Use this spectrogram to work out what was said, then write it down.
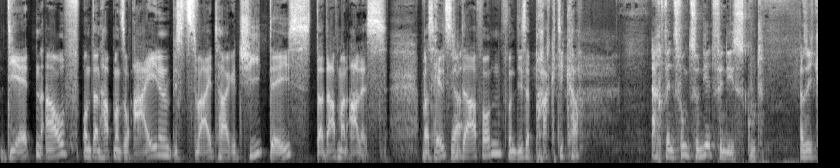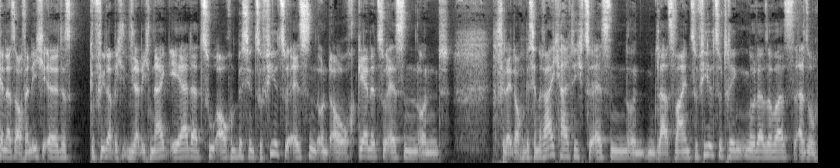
Diäten auf und dann hat man so einen bis zwei Tage Cheat Days. Da darf man alles. Was hältst ja. du davon, von dieser Praktika? Ach, wenn es funktioniert, finde ich es gut. Also ich kenne das auch. Wenn ich äh, das Gefühl habe, ich, wie gesagt, ich neige eher dazu, auch ein bisschen zu viel zu essen und auch gerne zu essen und vielleicht auch ein bisschen reichhaltig zu essen und ein Glas Wein zu viel zu trinken oder sowas. Also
